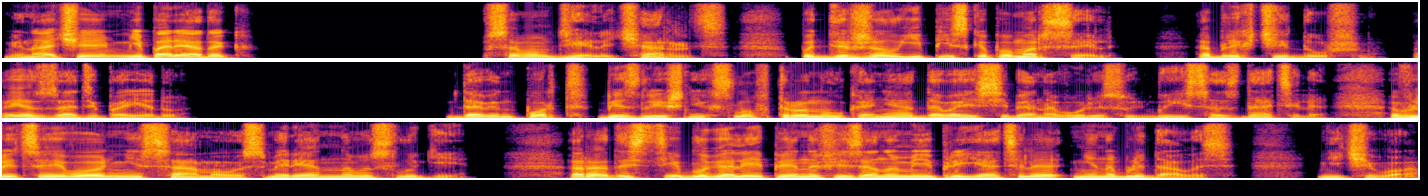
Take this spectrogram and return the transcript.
иначе непорядок». В самом деле Чарльз поддержал епископа Марсель, Облегчи душу, а я сзади поеду». Давинпорт без лишних слов тронул коня, отдавая себя на волю судьбы и Создателя, в лице его не самого смиренного слуги. Радости и благолепия на физиономии приятеля не наблюдалось. Ничего,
